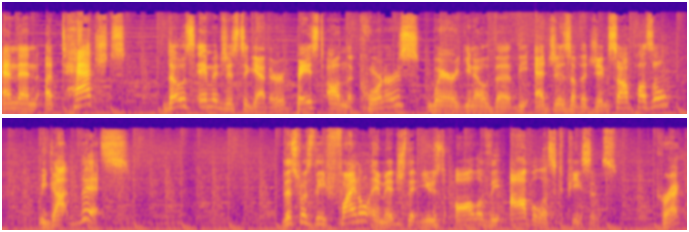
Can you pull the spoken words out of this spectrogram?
and then attached those images together based on the corners where, you know, the, the edges of the jigsaw puzzle, we got this. This was the final image that used all of the obelisk pieces. Correct?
